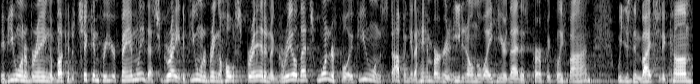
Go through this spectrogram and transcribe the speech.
If you want to bring a bucket of chicken for your family, that's great. If you want to bring a whole spread and a grill, that's wonderful. If you want to stop and get a hamburger and eat it on the way here, that is perfectly fine. We just invite you to come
